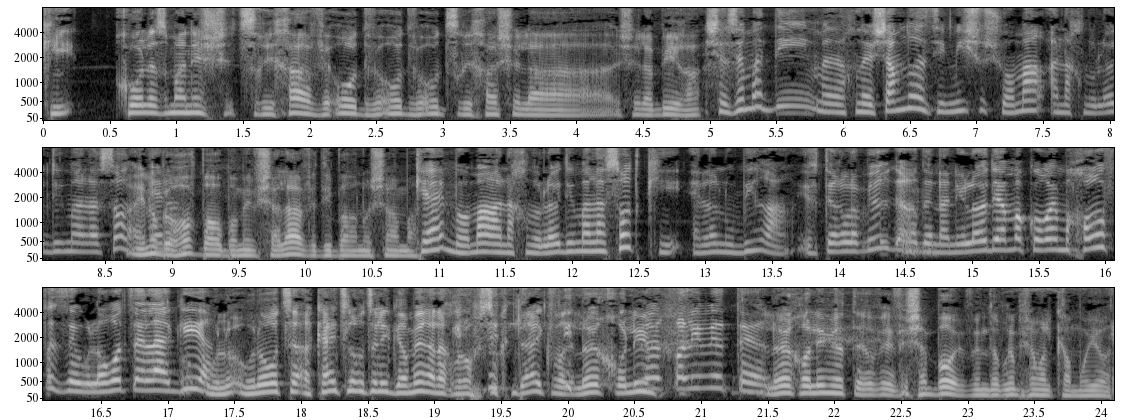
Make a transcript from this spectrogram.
כי כל הזמן יש צריכה ועוד ועוד ועוד צריכה של, ה, של הבירה. שזה מדהים, אנחנו ישבנו אז עם מישהו שהוא אמר, אנחנו לא יודעים מה לעשות. היינו אין לנו-" בהופבאו בממשלה ודיברנו שם. כן, והוא אמר, אנחנו לא יודעים מה לעשות, כי אין לנו בירה. יותר לביר גרדן, אני לא יודע מה קורה עם החורף הזה, הוא לא רוצה להגיע. הוא לא, הוא לא רוצה, הקיץ לא רוצה להיגמר, אנחנו לא מסוגלים, די כבר, לא יכולים, לא יכולים יותר. לא יכולים יותר, ושם בואי, ומדברים שם על כמויות.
